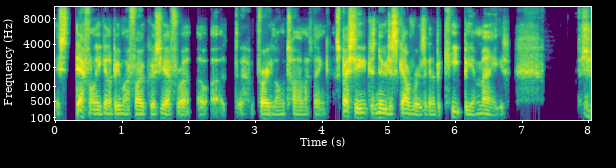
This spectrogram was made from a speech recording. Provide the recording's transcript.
it's definitely going to be my focus, yeah, for a, a, a very long time. I think, especially because new discoveries are going to be, keep being made. Sure.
